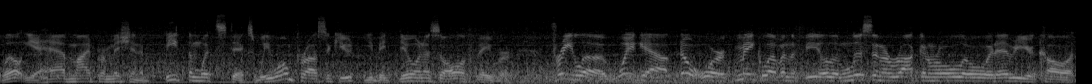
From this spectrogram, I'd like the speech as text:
Well, you have my permission to beat them with sticks. We won't prosecute. You'd be doing us all a favor. Free love, wig out, don't work, make love in the field, and listen to rock and roll or whatever you call it.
